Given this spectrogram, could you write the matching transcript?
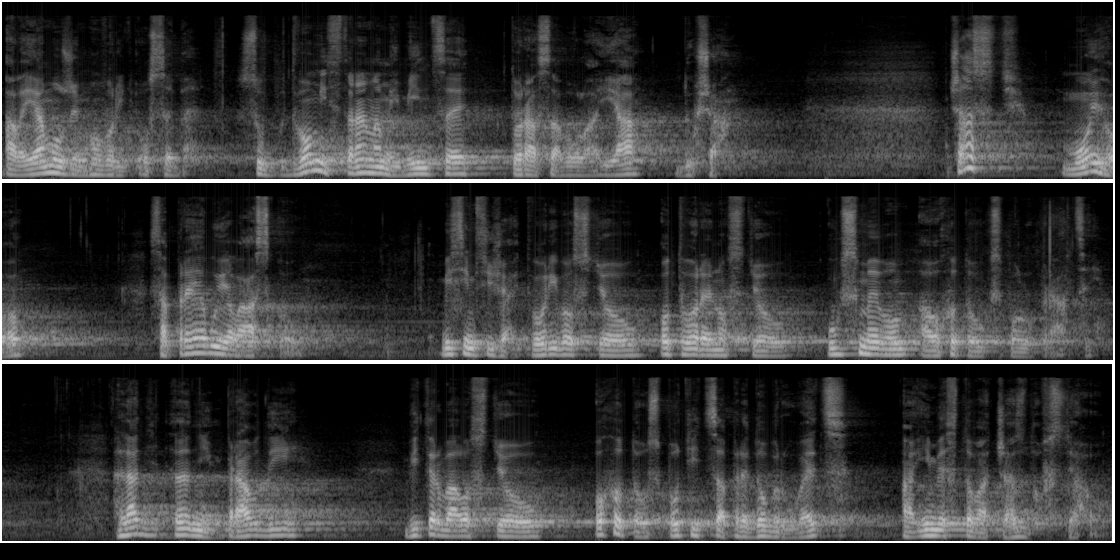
ale ja môžem hovoriť o sebe. Sú dvomi stranami mince, ktorá sa volá ja, Dušan. Časť môjho sa prejavuje láskou. Myslím si, že aj tvorivosťou, otvorenosťou, úsmevom a ochotou k spolupráci. Hľadaním pravdy, vytrvalosťou, ochotou spotiť sa pre dobrú vec a investovať čas do vzťahov.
